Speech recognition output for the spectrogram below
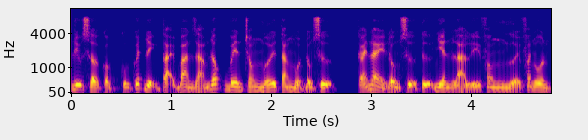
New Sở Cọc cũng quyết định tại ban giám đốc bên trong mới tăng một đồng sự, cái này đồng sự tự nhiên là Lý Phong người phát ngôn.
